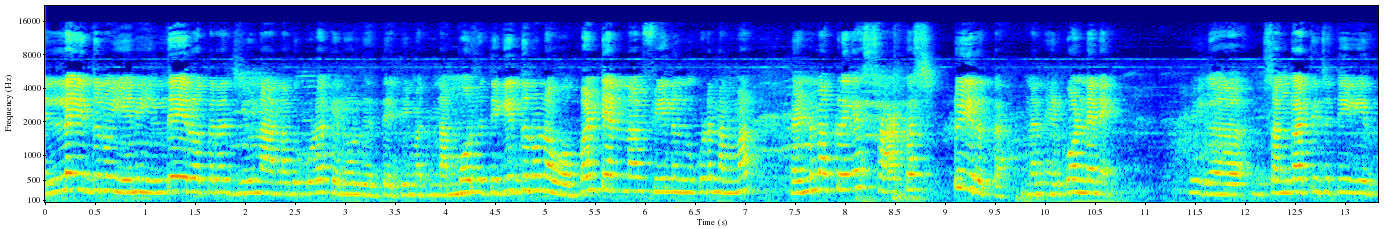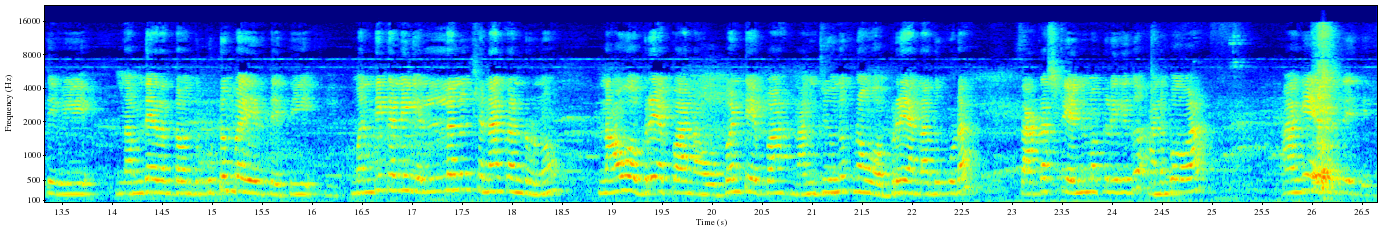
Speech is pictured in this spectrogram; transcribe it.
ಎಲ್ಲ ಇದ್ದು ಏನು ಇಲ್ಲದೆ ಇರೋ ತರ ಜೀವನ ಅನ್ನೋದು ಕೂಡ ಕೆಲವ್ರದ್ದು ಇರ್ತೈತಿ. ಮತ್ತೆ ನಮ್ಮವ್ರ ಜೊತೆಗಿದ್ದು ನಾವು ಒಬ್ಬಂಟಿ ಅನ್ನೋ ಅನ್ನು ಕೂಡ ನಮ್ಮ ಹೆಣ್ಣು ಮಕ್ಕಳಿಗೆ ಸಾಕಷ್ಟು ಇರುತ್ತ. ನಾನು ಹಿಡ್ಕೊಂಡೇನೆ ಈಗ ಸಂಗಾತಿ ಜೊತೆಗೆ ಇರ್ತೀವಿ, ನಮ್ದೇ ಆದಂತ ಒಂದು ಕುಟುಂಬ ಇರ್ತೈತಿ. ಮಂದಿ ಕಣ್ಣಿಗೆ ಎಲ್ಲನೂ ಚೆನ್ನಾಗಿ ಕಂಡ್ರು ನಾವು ಒಬ್ಬರೇ ಅಪ್ಪ, ನಾವು ಒಬ್ಬಂಟಿ ಅಪ್ಪ ನಮ್ಮ ಜೀವನಕ್ಕೆ ನಾವು ಒಬ್ಬರೇ ಅನ್ನೋದು ಕೂಡ ಸಾಕಷ್ಟು ಹೆಣ್ಣು ಮಕ್ಕಳಿಗಿದು ಅನುಭವ ಹಾಗೆ ಇರ್ತೈತಿ.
